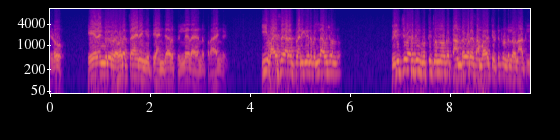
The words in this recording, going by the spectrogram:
എടോ ഏതെങ്കിലും ഒരു റബറച്ചായനം കിട്ടി അഞ്ചാറ് പിള്ളേരാകേണ്ട പ്രായം കഴിഞ്ഞു. ഈ വയസ്സുകാലത്ത് തനിക്ക് ഇതിന് വല്ല ആവശ്യമുണ്ടോ? പിടിച്ചു പറിച്ചും കുത്തിക്കൊന്നും ഒക്കെ തണ്ട കുറെ സമ്പാദിച്ചിട്ടിട്ടുണ്ടല്ലോ നാട്ടിൽ.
